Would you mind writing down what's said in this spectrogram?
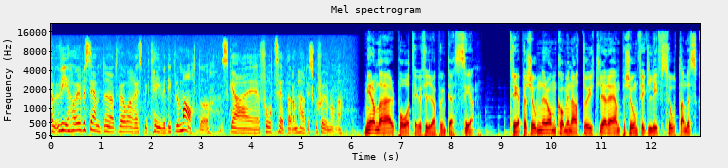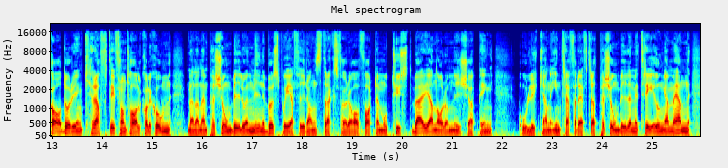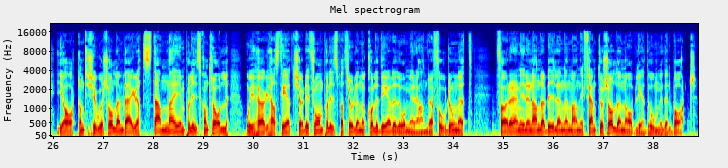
Vi har ju bestämt nu att våra respektive diplomater ska fortsätta de här diskussionerna. Mer om det här på tv4.se. Tre personer omkom i natt och ytterligare en person fick livshotande skador i en kraftig frontalkollision mellan en personbil och en minibuss på E4 strax före avfarten mot Tystberga norr om Nyköping. Olyckan inträffade efter att personbilen med tre unga män i 18 20-årsåldern vägrat stanna i en poliskontroll och i hög hastighet körde ifrån polispatrullen och kolliderade då med det andra fordonet. Föraren i den andra bilen, en man i 50-årsåldern, avled omedelbart.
